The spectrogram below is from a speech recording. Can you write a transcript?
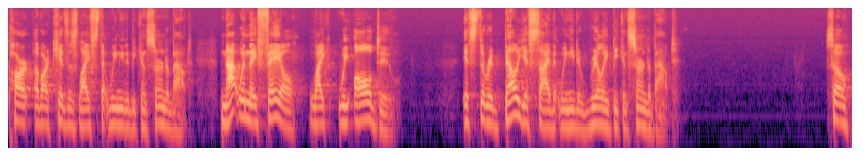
part of our kids' lives that we need to be concerned about. Not when they fail, like we all do. It's the rebellious side that we need to really be concerned about. So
